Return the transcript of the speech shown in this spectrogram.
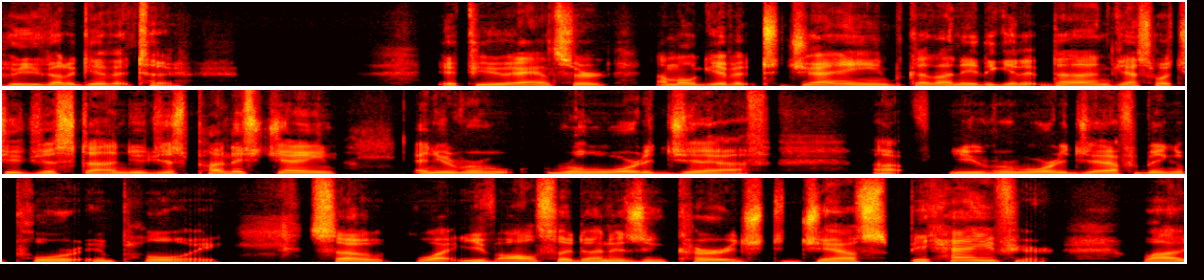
who are you going to give it to? If you answered, I'm going to give it to Jane because I need to get it done, guess what you've just done? You just punished Jane and you re- rewarded Jeff. Uh, you rewarded Jeff for being a poor employee. So, what you've also done is encouraged Jeff's behavior. Why,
